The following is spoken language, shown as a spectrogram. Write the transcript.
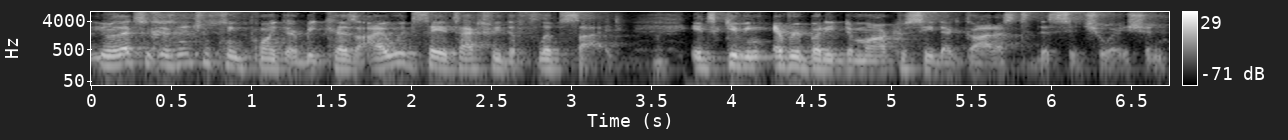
you know, that's there's an interesting point there because I would say it's actually the flip side. It's giving everybody democracy that got us to this situation.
